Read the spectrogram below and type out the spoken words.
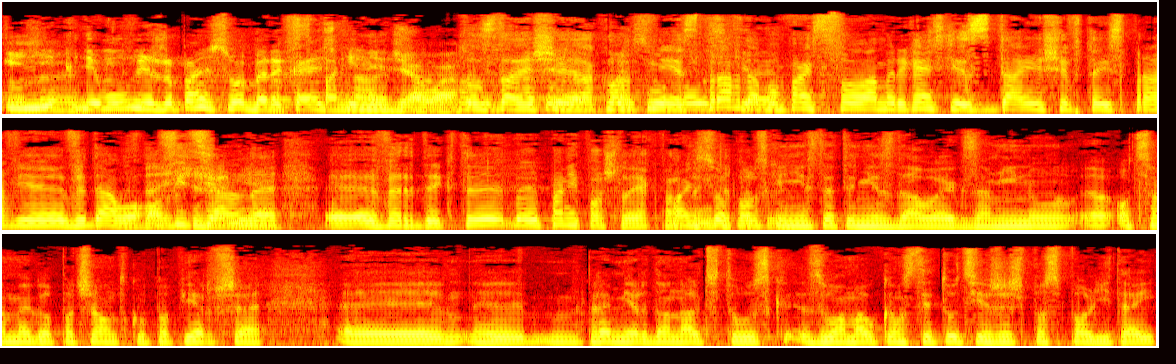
i nikt nie mówi, że państwo amerykańskie nie działa. To zdaje się akurat nie jest prawda, bo państwo amerykańskie zdaje się w tej sprawie wydało Zdaje się, oficjalne e, werdykty. E, Panie pośle, jak pan Państwo polskie niestety nie zdało egzaminu e, od samego początku. Po pierwsze, premier Donald Tusk złamał Konstytucję Rzeczpospolitej,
